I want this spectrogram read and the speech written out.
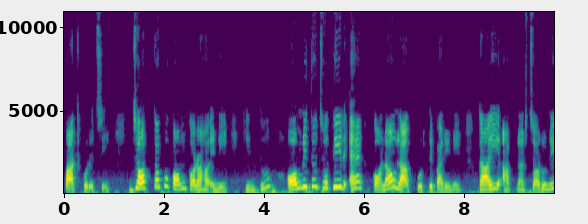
পাঠ করেছি। জপ তপ কম করা হয়নি। কিন্তু অমৃত জ্যোতির এক কণাও লাভ করতে পারিনি। তাই আপনার চরণে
